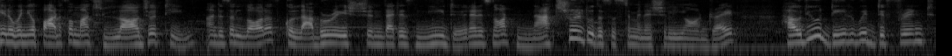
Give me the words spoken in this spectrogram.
you know, when you're part of a much larger team and there's a lot of collaboration that is needed, and it's not natural to the system initially on, right? How do you deal with different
